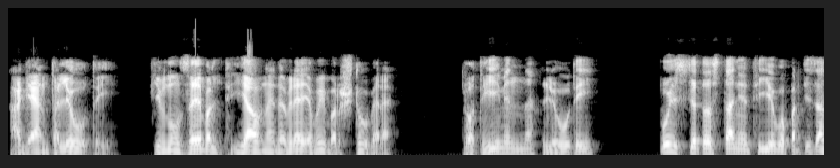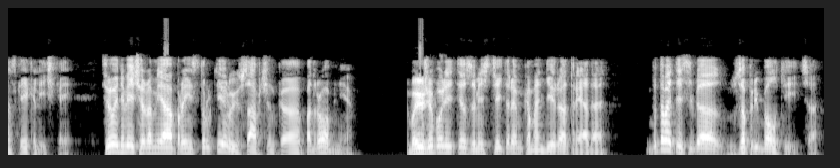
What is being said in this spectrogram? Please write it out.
Агент лютый, кивнул Зебальд, явно одобряя выбор Штубера. Вот именно, лютый. Пусть это станет его партизанской кличкой. Сегодня вечером я проинструктирую Савченко подробнее. Вы же будете заместителем командира отряда. Выдавайте себя за прибалтийца.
